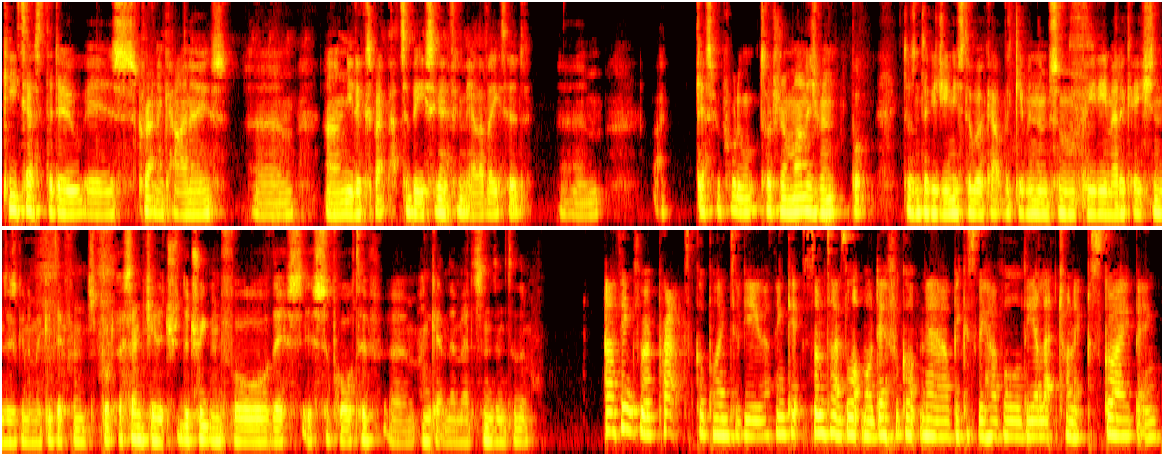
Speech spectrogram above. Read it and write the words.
key test to do is creatine kinase, um, and you'd expect that to be significantly elevated. Um, I guess we probably won't touch on management, but it doesn't take a genius to work out that giving them some PD medications is going to make a difference. But essentially, the, tr- the treatment for this is supportive um, and getting their medicines into them. I think from a practical point of view, I think it's sometimes a lot more difficult now because we have all the electronic prescribing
